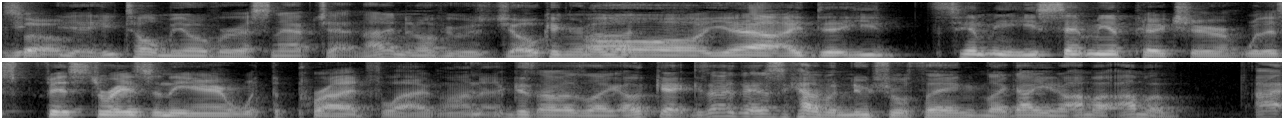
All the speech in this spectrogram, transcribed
So. yeah, he told me over a Snapchat, and I didn't know if he was joking or not. Oh yeah, I did. He sent me. He sent me a picture with his fist raised in the air with the pride flag on it. Because I was like, okay, because that's kind of a neutral thing. Like I, you know, I'm a, I'm a, I,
